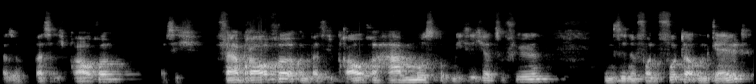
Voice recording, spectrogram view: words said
also was ich brauche, was ich verbrauche und was ich brauche, haben muss, um mich sicher zu fühlen, im Sinne von Futter und Geld,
